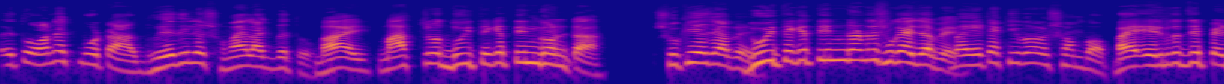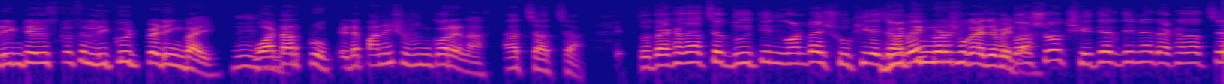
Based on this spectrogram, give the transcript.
এ তো অনেক মোটা, ধুয়ে দিলে সময় লাগবে তো। ভাই, মাত্র দুই থেকে তিন ঘণ্টা। শুকিয়ে যাবে। দুই থেকে তিন শুকাই যাবে। ভাই এটা কীভাবে সম্ভব? ভাই এর ভিতর যে পেডিংটা ইউজ করছে লিকুইড পেডিং ভাই। ওয়াটারপ্রুফ এটা পানি শোষণ করে না। আচ্ছা আচ্ছা। তো দেখা যাচ্ছে দুই তিন ঘন্টায় শুকিয়ে যাবে। তিন ঘণ্টা যাবে দর্শক শীতের দিনে দেখা যাচ্ছে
